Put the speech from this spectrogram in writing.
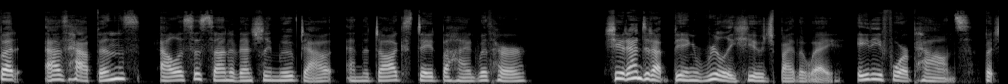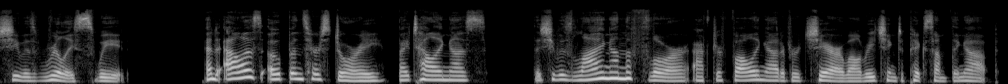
But as happens, Alice's son eventually moved out and the dog stayed behind with her. She had ended up being really huge, by the way 84 pounds, but she was really sweet. And Alice opens her story by telling us that she was lying on the floor after falling out of her chair while reaching to pick something up.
